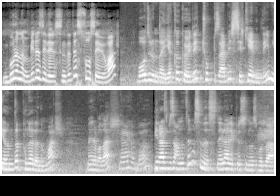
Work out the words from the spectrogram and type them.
Buranın biraz ilerisinde de Sus Evi var. Bodrum'da Yakaköy'de çok güzel bir sirke evindeyim. Yanımda Pınar Hanım var. Merhabalar. Merhaba. Biraz bize anlatır mısınız? Neler yapıyorsunuz burada?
